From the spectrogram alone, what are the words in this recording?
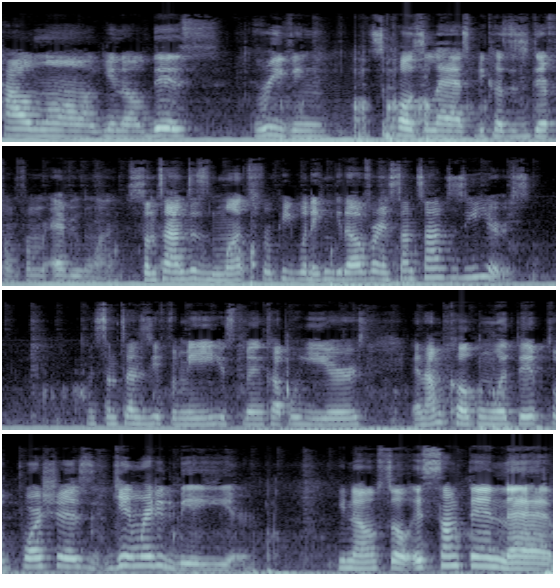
how long you know this grieving supposed to last because it's different from everyone. Sometimes it's months for people they can get over, and sometimes it's years. And sometimes for me, it's been a couple years, and I'm coping with it. For Portia, it's getting ready to be a year. You know, so it's something that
